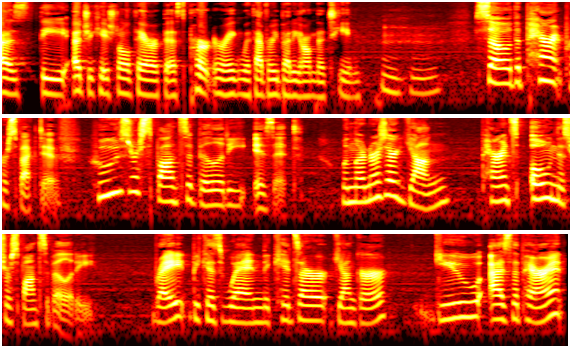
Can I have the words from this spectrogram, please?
as the educational therapist partnering with everybody on the team. Mm-hmm. So, the parent perspective whose responsibility is it? When learners are young, parents own this responsibility, right? Because when the kids are younger, you, as the parent,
